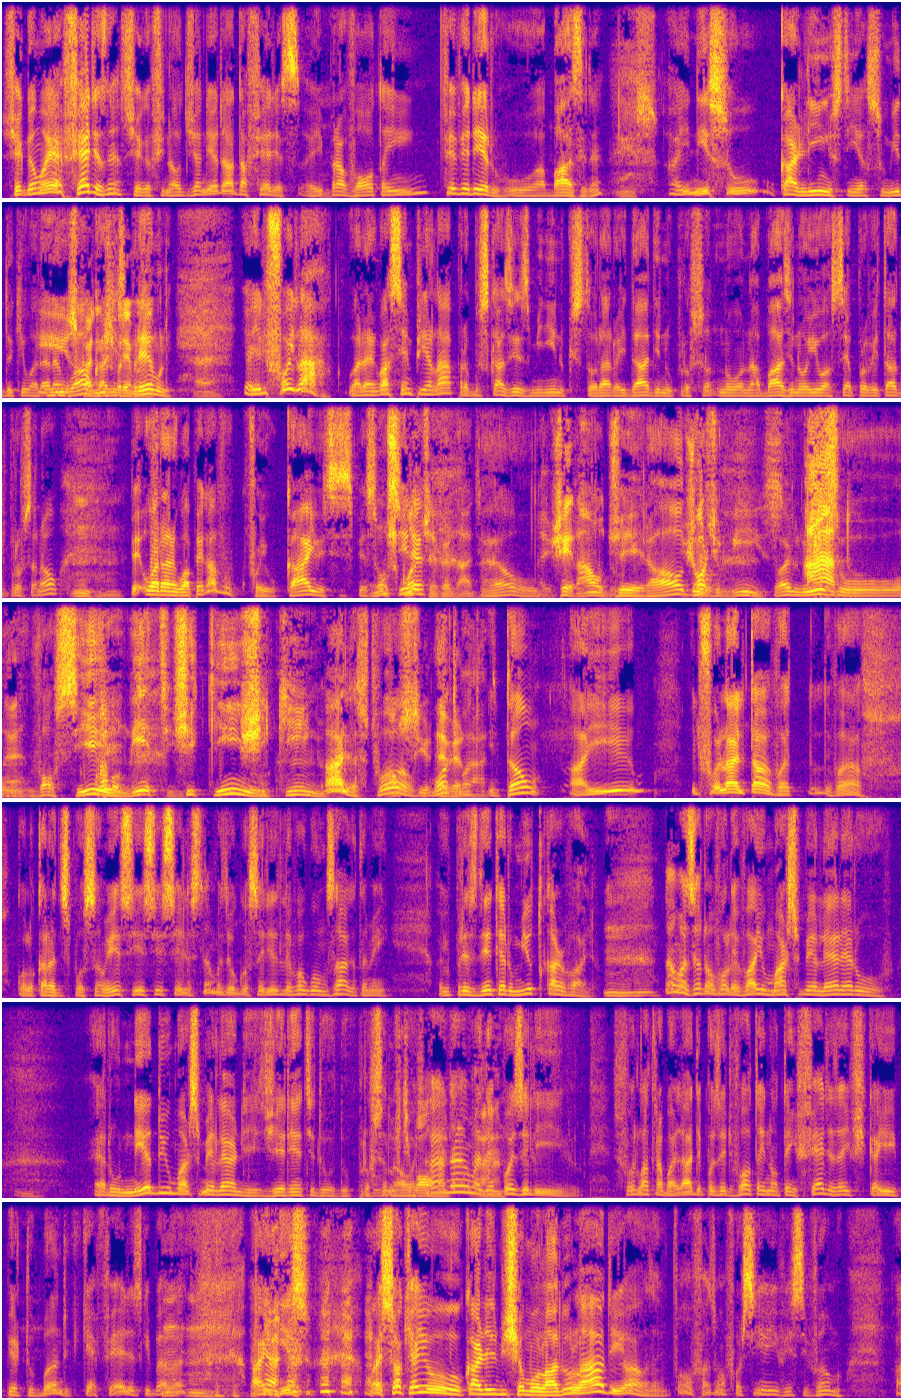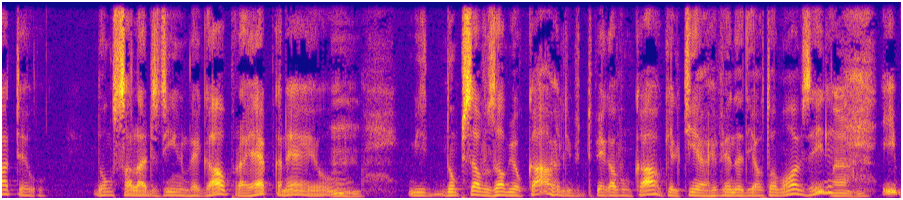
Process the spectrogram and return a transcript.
Chegamos aí, é férias, né? Chega final de janeiro, ah, dá férias. Aí para volta em fevereiro, o, a base, né? Isso. Aí nisso o Carlinhos tinha assumido aqui o Araranguá, Isso, Carlinhos o Carlinhos Premoli. É. E aí ele foi lá. O Araranguá sempre ia lá para buscar, às vezes, meninos que estouraram a idade no, no na base não iam ser aproveitado do profissional. Uhum. O Araranguá pegava, foi o Caio, esses pessoas assim, quantos, né? é verdade. É, o é, Geraldo. Geraldo. Jorge Luiz. Jorge Luiz, Ato, o né? Valcir. Colonete. Chiquinho. Chiquinho. Olha, foi Valcir, um monte, é monte. Então, aí ele foi lá, ele estava, vai levar, colocar à disposição esse, esse, esse. Ele disse, não, mas eu gostaria de levar o Gonzaga também. Aí o presidente era o Milton Carvalho. Uhum. Não, mas eu não vou levar. E o Márcio Meller era o. Era o Nedo e o Márcio Meller, gerente do, do profissional. Do futebol, ah, né? não, mas ah. depois ele foi lá trabalhar, depois ele volta e não tem férias, aí fica aí perturbando, o que quer férias, que... Uhum. Aí isso. mas só que aí o Carlinhos me chamou lá do lado e, ó, vou fazer uma forcinha aí, ver se vamos. Ah, eu dou um saláriozinho legal para a época, né? Eu. Uhum me, não precisava usar o meu carro, ele pegava um carro, que ele tinha revenda de automóveis aí, né? Uhum. E,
